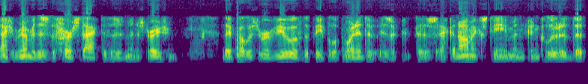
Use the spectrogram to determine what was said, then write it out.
Actually, remember, this is the first act of his administration. They published a review of the people appointed to his, his economics team and concluded that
